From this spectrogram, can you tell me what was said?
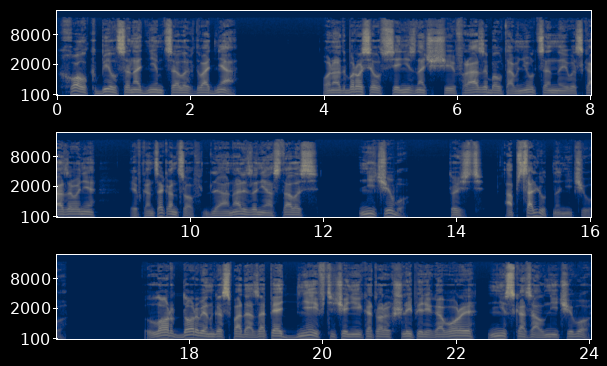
Холк бился над ним целых два дня. Он отбросил все незначащие фразы, болтовню, ценные высказывания, и в конце концов для анализа не осталось ничего. То есть абсолютно ничего. Лорд Дорвин, господа, за пять дней, в течение которых шли переговоры, не сказал ничего.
